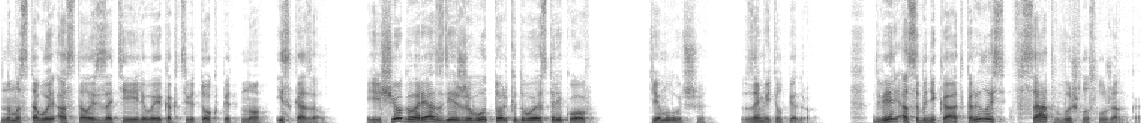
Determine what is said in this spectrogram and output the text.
на мостовой осталось затейливое, как цветок, пятно, и сказал. «Еще, говорят, здесь живут только двое стариков». «Тем лучше», — заметил Педро. Дверь особняка открылась, в сад вышла служанка.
